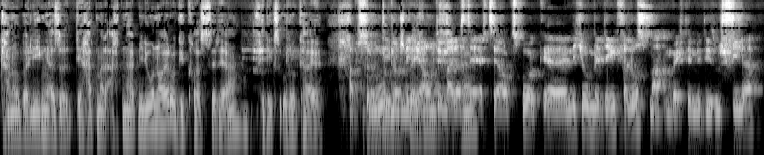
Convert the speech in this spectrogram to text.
kann nur überlegen, also der hat mal 8,5 Millionen Euro gekostet, ja, Felix Udokai. Absolut. Und, und ich behaupte mal, dass ja. der FC Augsburg äh, nicht unbedingt Verlust machen möchte mit diesem Spieler.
